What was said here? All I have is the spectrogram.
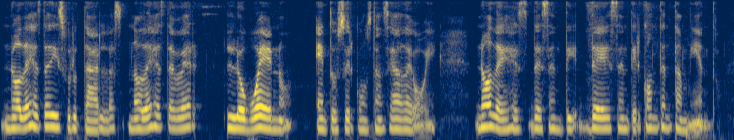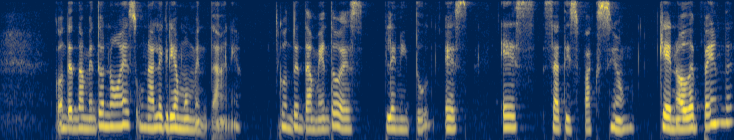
No dejes de disfrutarlas, no dejes de ver lo bueno en tus circunstancias de hoy. No dejes de sentir, de sentir contentamiento. Contentamiento no es una alegría momentánea. Contentamiento es plenitud, es, es satisfacción que no depende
